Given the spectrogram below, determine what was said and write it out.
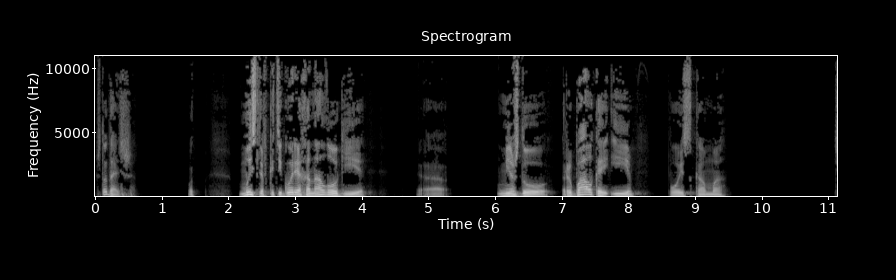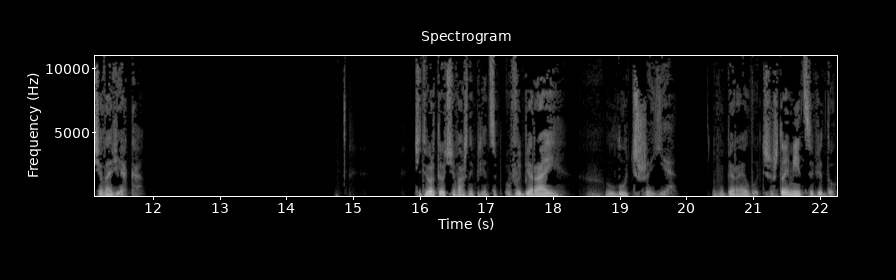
Что дальше? Вот мысли в категориях аналогии э, между рыбалкой и поиском человека. Четвертый очень важный принцип. Выбирай лучшее. Выбирай лучшее. Что имеется в виду?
